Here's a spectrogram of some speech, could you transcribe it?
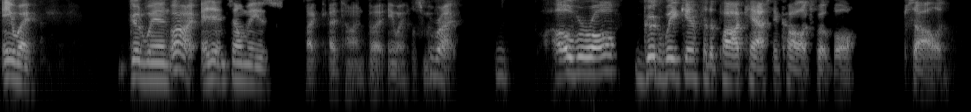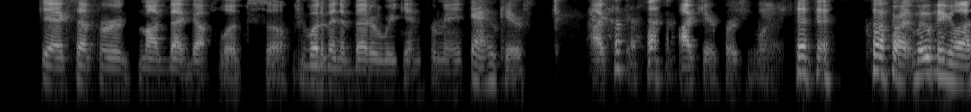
Anyway, good win. All right. It didn't tell me is like a ton, but anyway, let's move. on. Right. Overall, good weekend for the podcast and college football. Solid. Yeah, except for my bet got flipped, so it would have been a better weekend for me. Yeah, who cares? I I care personally. All right, moving on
